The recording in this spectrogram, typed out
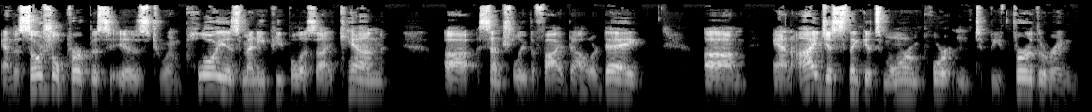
and the social purpose is to employ as many people as I can, uh, essentially the $5 day. Um, and I just think it's more important to be furthering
